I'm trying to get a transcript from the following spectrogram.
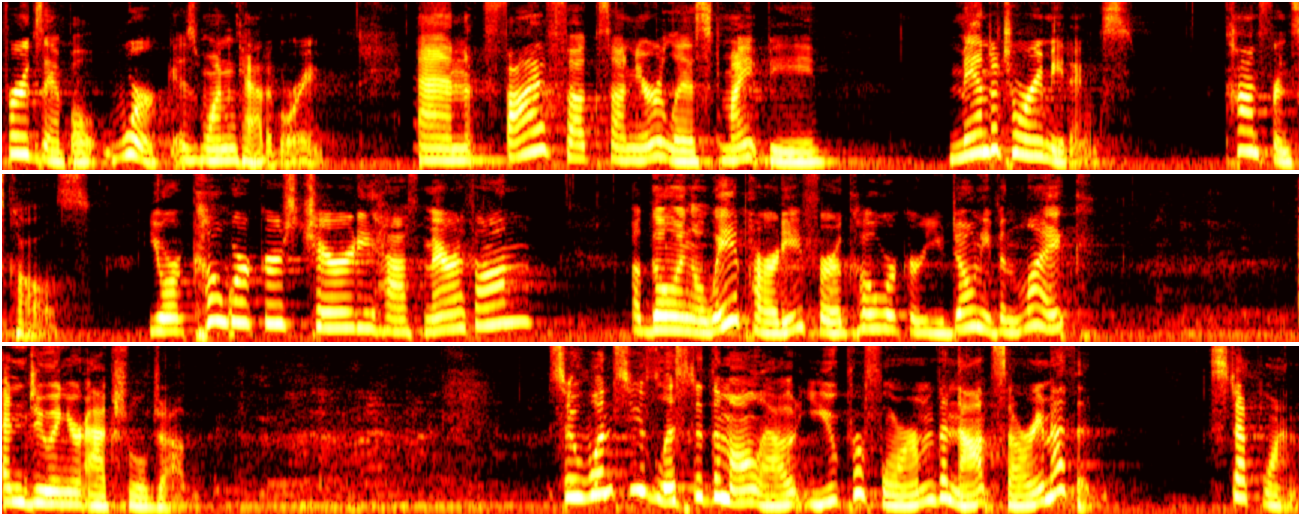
for example, work is one category. And five fucks on your list might be mandatory meetings, conference calls, your coworker's charity half marathon, a going away party for a coworker you don't even like, and doing your actual job. So once you've listed them all out, you perform the not sorry method. Step one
